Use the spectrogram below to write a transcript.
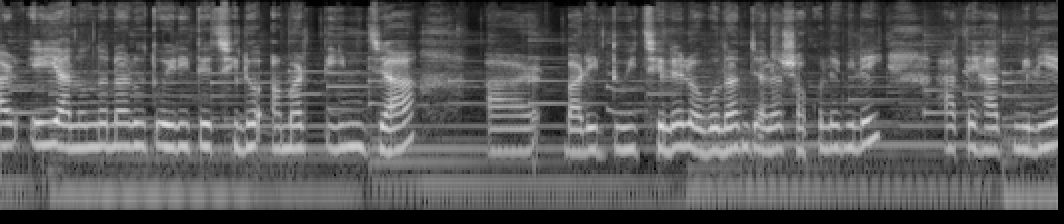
আর এই আনন্দনাড়ু তৈরিতে ছিল আমার তিন যা আর বাড়ির দুই ছেলের অবদান, যারা সকলে মিলেই হাতে হাত মিলিয়ে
